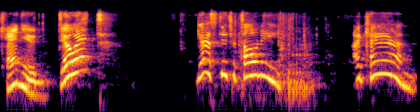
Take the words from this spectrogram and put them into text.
Can you do it? Yes, teacher Tony. I can.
